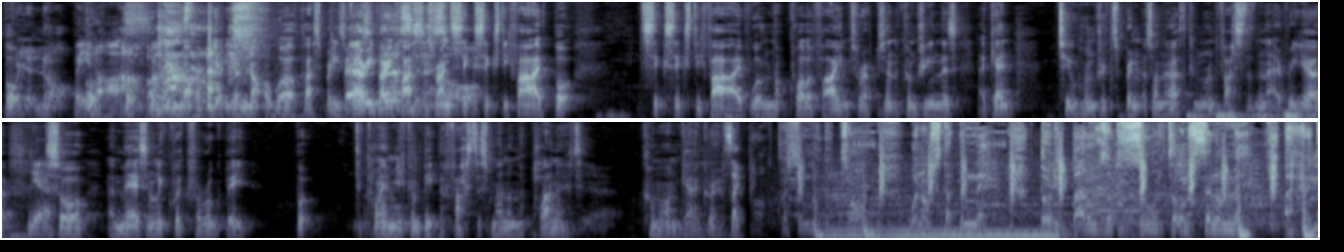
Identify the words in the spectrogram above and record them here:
but But you're not. But you're not but, us. but you're not you're, you're not a world class sprint. He's very very fast. He's ran 665, but 665 will not qualify him to represent the country. And there's again 200 sprinters on earth can run faster than that every year. Yeah. So amazingly quick for rugby, but to claim you can beat the fastest man on the planet, come on, get a grip. It's like oh, Question when I'm stepping in. 30 bottles of Zoom till I'm sentimental. I had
